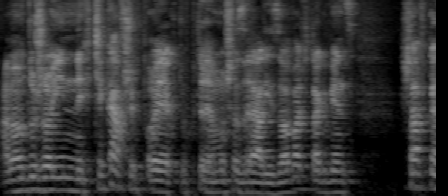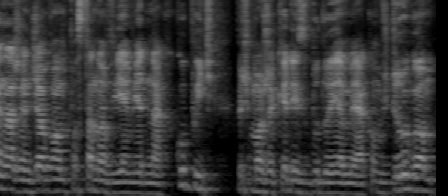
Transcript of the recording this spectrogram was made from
a mam dużo innych ciekawszych projektów, które muszę zrealizować, tak więc szafkę narzędziową postanowiłem jednak kupić. Być może kiedyś zbudujemy jakąś drugą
